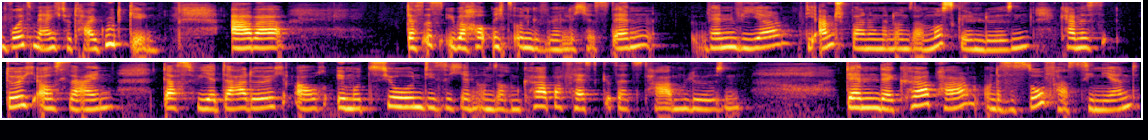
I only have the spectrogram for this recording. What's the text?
obwohl es mir eigentlich total gut ging. Aber das ist überhaupt nichts Ungewöhnliches, denn wenn wir die Anspannung in unseren Muskeln lösen, kann es durchaus sein, dass wir dadurch auch Emotionen, die sich in unserem Körper festgesetzt haben, lösen. Denn der Körper, und das ist so faszinierend,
